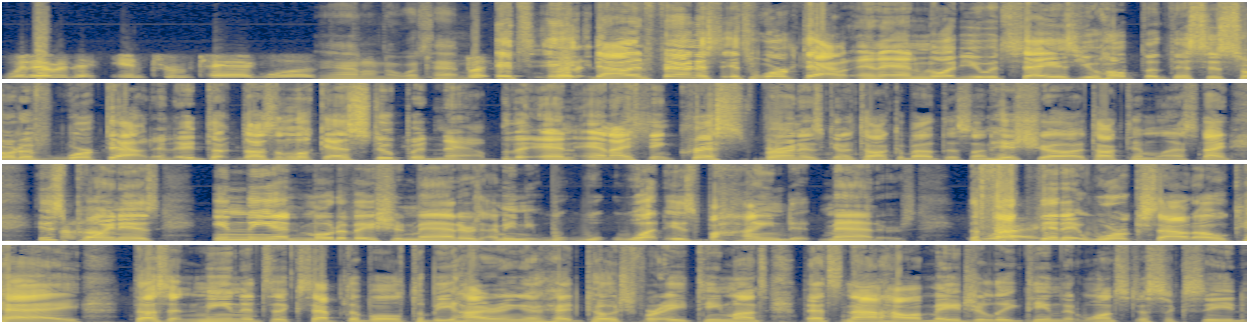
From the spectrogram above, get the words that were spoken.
whatever that interim tag was. I don't know what's happening. But It's it, now, in fairness, it's worked out, and and what you would say is you hope that this is sort of worked out, and it do- doesn't look as stupid now. But the- and and I think Chris Vernon is going to talk about this on his show. I talked to him last night. His uh-huh. point is, in the end, motivation matters. I mean, w- what is behind it matters. The fact that it works out okay doesn't mean it's acceptable to be hiring a head coach for 18 months. That's not how a major league team that wants to succeed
